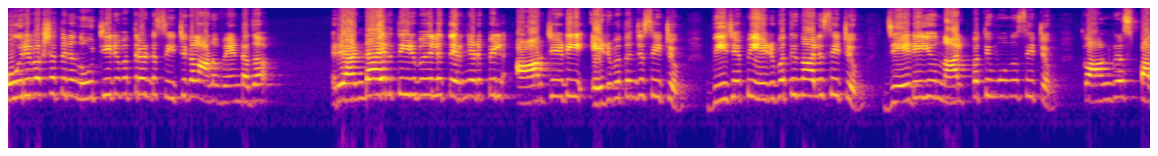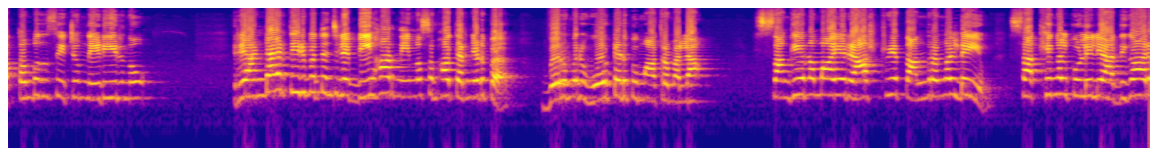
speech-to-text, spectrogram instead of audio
ഭൂരിപക്ഷത്തിന് നൂറ്റി ഇരുപത്തിരണ്ട് സീറ്റുകളാണ് വേണ്ടത്. രണ്ടായിരത്തി ഇരുപതിലെ തെരഞ്ഞെടുപ്പിൽ ആർ ജെ ഡി എഴുപത്തിയഞ്ച് സീറ്റും ബി ജെ പി എഴുപത്തിനാല് സീറ്റും ജെ ഡി യു നാൽപ്പത്തിമൂന്ന് സീറ്റും കോൺഗ്രസ് പത്തൊമ്പത് സീറ്റും നേടിയിരുന്നു. രണ്ടായിരത്തി ഇരുപത്തിയഞ്ചിലെ ബീഹാർ നിയമസഭാ തെരഞ്ഞെടുപ്പ് വെറുമൊരു വോട്ടെടുപ്പ് മാത്രമല്ല സങ്കീർണമായ രാഷ്ട്രീയ തന്ത്രങ്ങളുടെയും സഖ്യങ്ങൾക്കുള്ളിലെ അധികാര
